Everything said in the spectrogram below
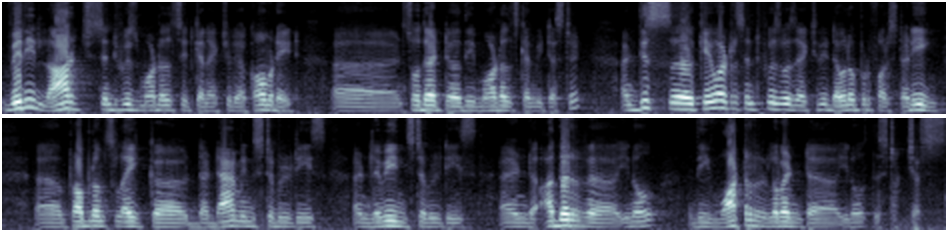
very large centrifuge models it can actually accommodate uh, so that uh, the models can be tested. And this uh, K water centrifuge was actually developed for studying problems like the dam instabilities and levee instabilities and other you know the water relevant you know the structures.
